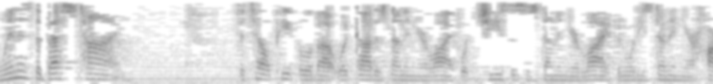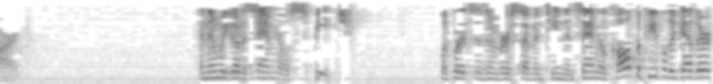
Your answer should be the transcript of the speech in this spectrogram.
When is the best time to tell people about what God has done in your life, what Jesus has done in your life, and what He's done in your heart. And then we go to Samuel's speech. Look what it says in verse 17. Then Samuel called the people together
